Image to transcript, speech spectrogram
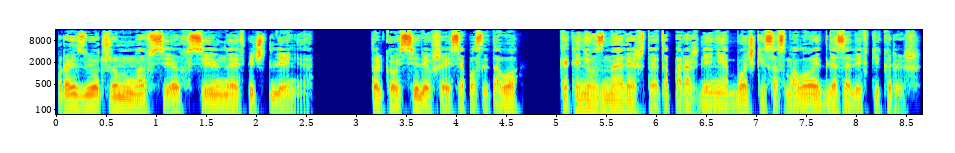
произведшим на всех сильное впечатление, только усилившееся после того, как они узнали, что это порождение бочки со смолой для заливки крыш.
